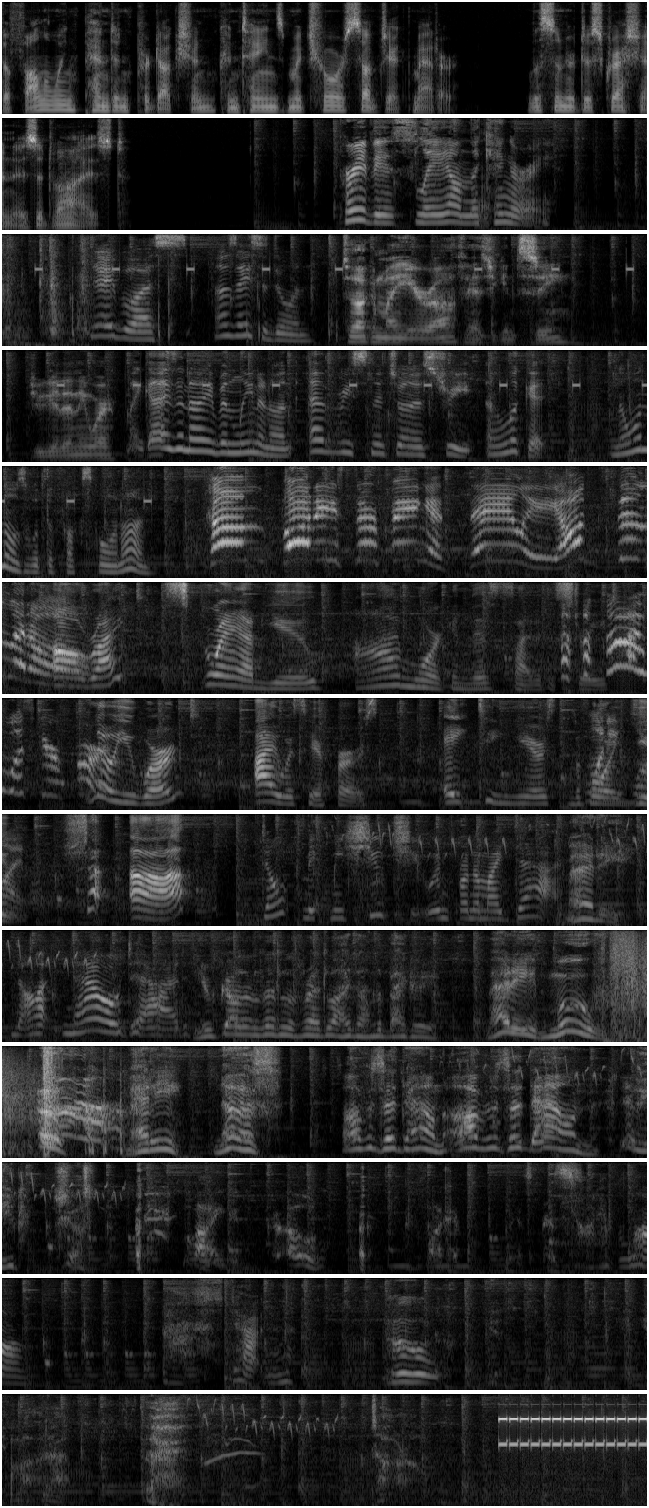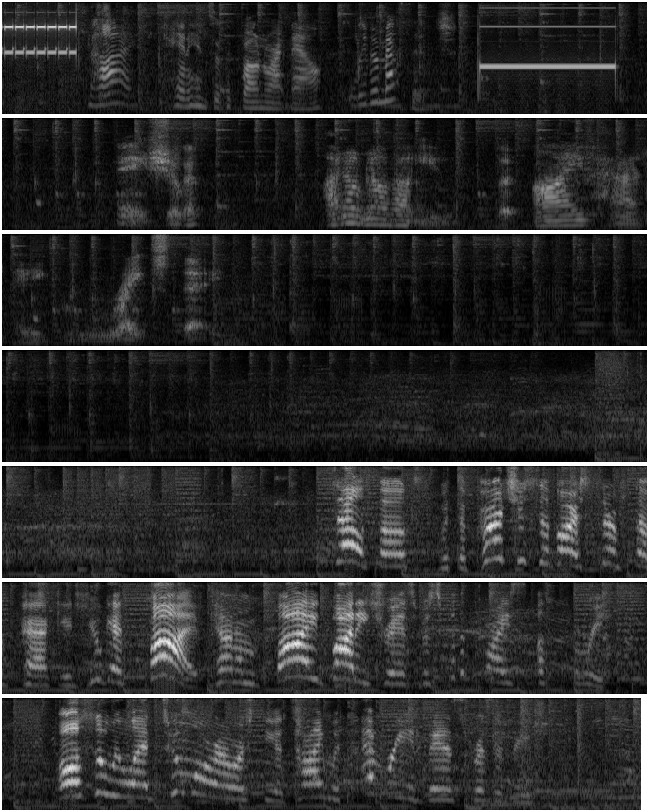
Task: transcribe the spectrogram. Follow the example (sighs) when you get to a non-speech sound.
The following pendant production contains mature subject matter. Listener discretion is advised. Previously on the Kingery. Hey, boss. How's Asa doing? Talking my ear off, as you can see. Did you get anywhere? My guys and I have been leaning on every snitch on the street, and look it, no one knows what the fuck's going on. Come body surfing at Daily Oxen Little. All right, scram you. I'm working this side of the street. (laughs) (laughs) I was here first. no, you weren't. I was here first. 18 years before you. Shut up. Don't make me shoot you in front of my dad. Maddie, Not now, Dad. you've got a little red light on the back of you. Maddie, move! Ah! Ugh. (coughs) Maddie, nurse! Officer down! Officer down! You just mind your own fucking business. Don't have long. (sighs) Statin. Who? Your (sighs) (sighs) (coughs) Hi. Can't answer the phone right now. Leave a message. Hey, sugar. I don't know about you, but I've had a great day. So, folks, with the purchase of our Surf Sub package, you get five, count count 'em, five body transfers for the price of three. Also, we will add two more hours to your time with every advanced reservation.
